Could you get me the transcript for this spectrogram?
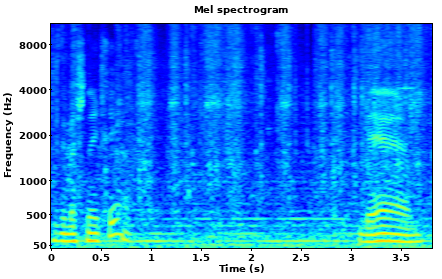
C'est des machines à écrire. Damn.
